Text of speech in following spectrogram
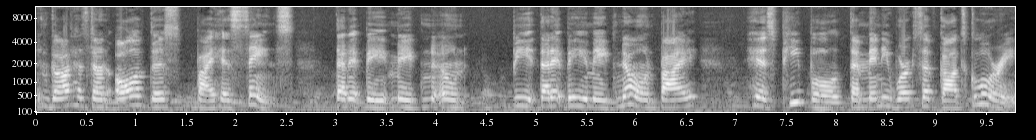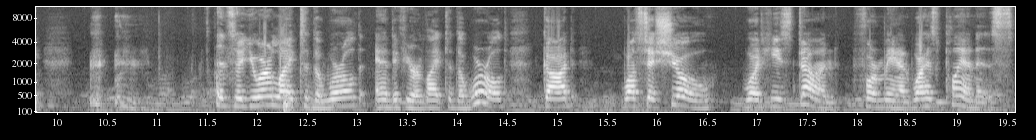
And God has done all of this by his saints, that it be made known be that it be made known by his people the many works of God's glory. And so you are light to the world, and if you're light to the world, God wants to show what He's done for man, what His plan is.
